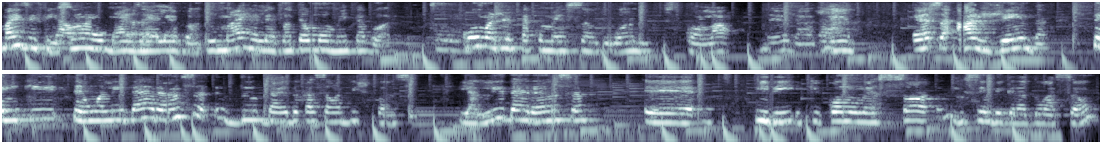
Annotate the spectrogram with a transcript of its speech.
Mas, enfim, isso não é o mais relevante. O mais relevante é o momento agora. Como a gente está começando o ano escolar, né, da agenda, essa agenda tem que ter uma liderança do, da educação à distância. E a liderança, é, que como não é só ensino de graduação,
